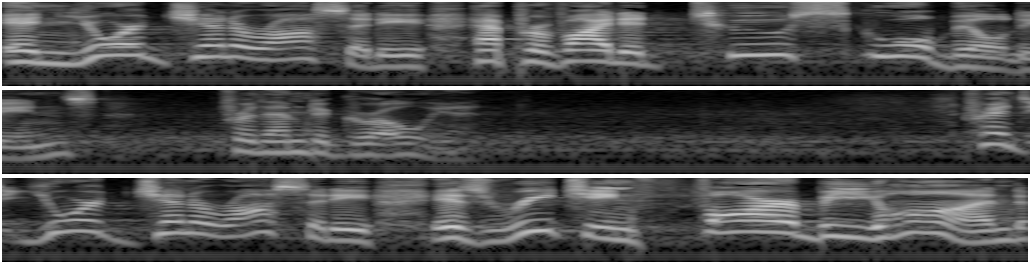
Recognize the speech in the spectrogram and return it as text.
and your generosity, have provided two school buildings for them to grow in. Friends, your generosity is reaching far beyond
